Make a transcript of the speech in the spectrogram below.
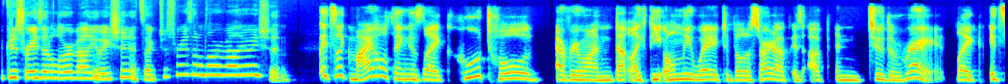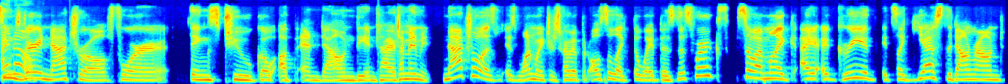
you could just raise at a lower valuation. It's like just raise at a lower valuation it's like my whole thing is like who told everyone that like the only way to build a startup is up and to the right? Like it seems very natural for things to go up and down the entire time. I mean, natural is, is one way to describe it, but also like the way business works. So I'm like, I agree. It's like, yes, the down round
